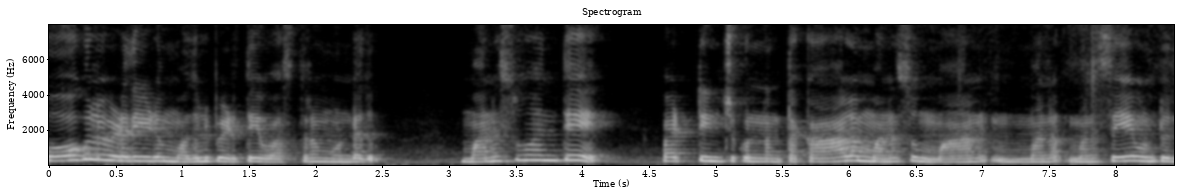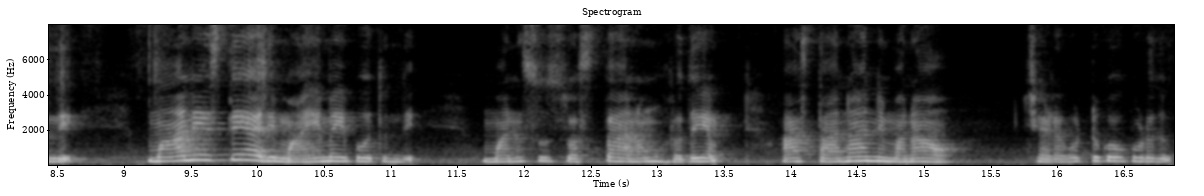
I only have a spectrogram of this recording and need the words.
పోగులు విడదీయడం మొదలు పెడితే వస్త్రం ఉండదు. మనసు అంతే. పట్టించుకున్నంత కాలం మనసు మాన్ మన మనసే ఉంటుంది. మానేస్తే అది మాయమైపోతుంది. మనసు స్వస్థానం హృదయం. ఆ స్థానాన్ని మనం చెడగొట్టుకోకూడదు.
